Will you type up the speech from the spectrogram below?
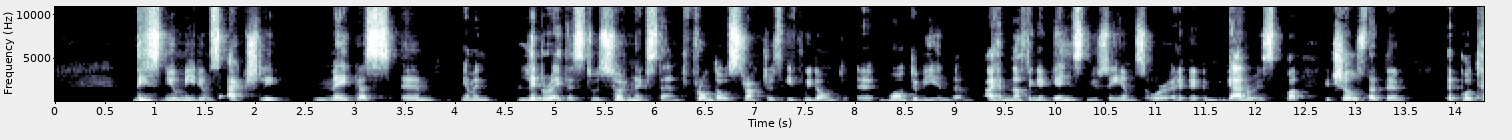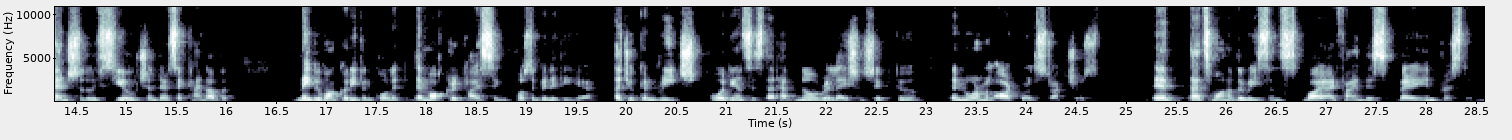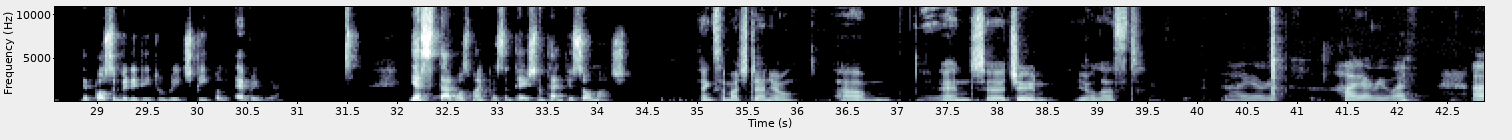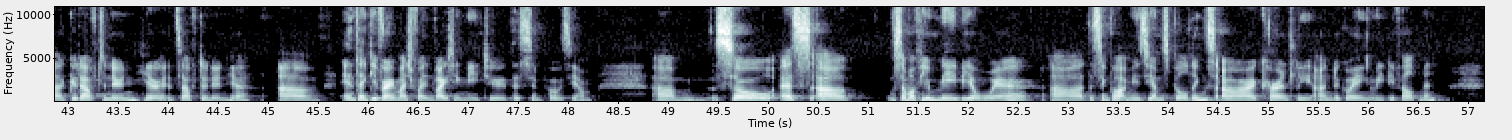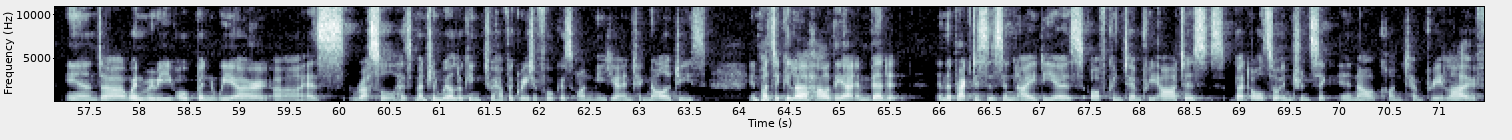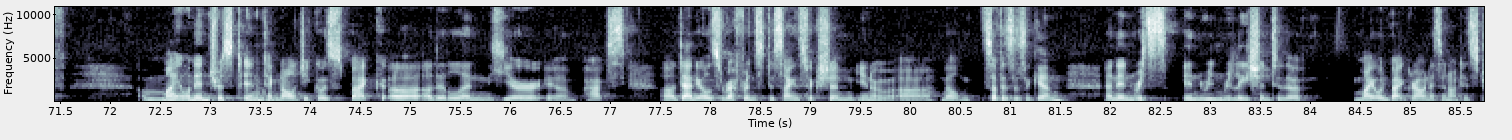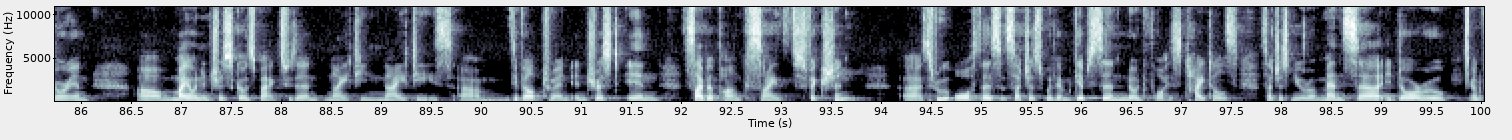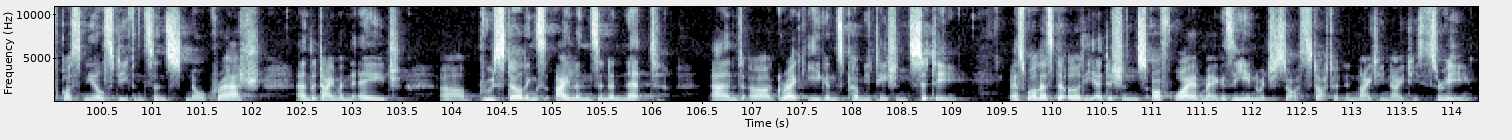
These new mediums actually make us, um, I mean, liberate us to a certain extent from those structures if we don't uh, want to be in them. I have nothing against museums or uh, uh, galleries, but it shows that the, the potential is huge and there's a kind of maybe one could even call it democratizing possibility here that you can reach audiences that have no relationship to the normal art world structures. Um, that's one of the reasons why I find this very interesting the possibility to reach people everywhere. Yes, that was my presentation. Thank you so much. Thanks so much, Daniel. Um, and uh, June, your last. Hi, every Hi everyone. Uh, good afternoon here. It's afternoon here. Um, and thank you very much for inviting me to this symposium. Um, so, as uh, some of you may be aware, uh, the Singapore Art Museum's buildings are currently undergoing redevelopment. And uh, when we reopen, we are, uh, as Russell has mentioned, we are looking to have a greater focus on media and technologies in particular how they are embedded in the practices and ideas of contemporary artists, but also intrinsic in our contemporary life. My own interest in technology goes back uh, a little, and here uh, perhaps uh, Daniel's reference to science fiction, you know, uh, well, surfaces again. And in, in, in, relation to the, my own background as an art historian, um, my own interest goes back to the 1990s, um, developed through an interest in cyberpunk science fiction, uh, through authors such as William Gibson, known for his titles such as Neuromancer, Idoru, and of course Neal Stephenson's Snow Crash and The Diamond Age, uh, Bruce Sterling's Islands in the Net, and uh, Greg Egan's Permutation City, as well as the early editions of Wired magazine, which started in 1993.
